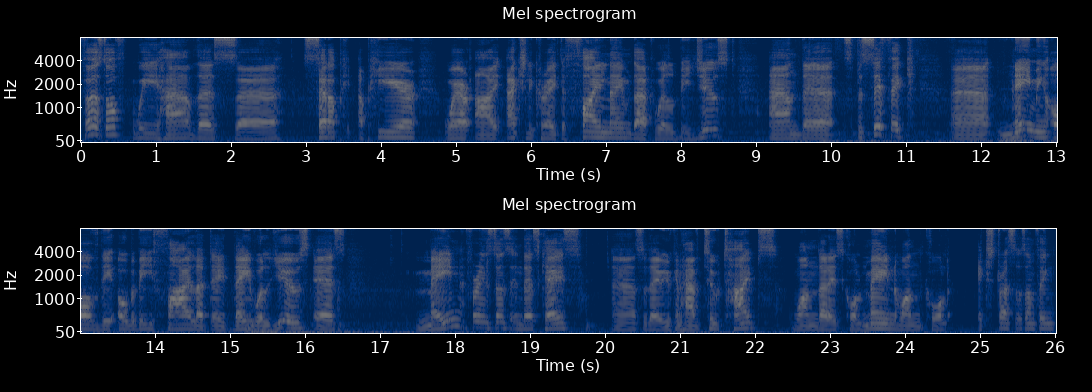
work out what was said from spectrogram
First off we have this uh, setup up here where I actually create a file name that will be used and the specific uh, naming of the OBB file that they, they will use is main for instance in this case. Uh, so that you can have two types. One that is called main one called extras or something.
